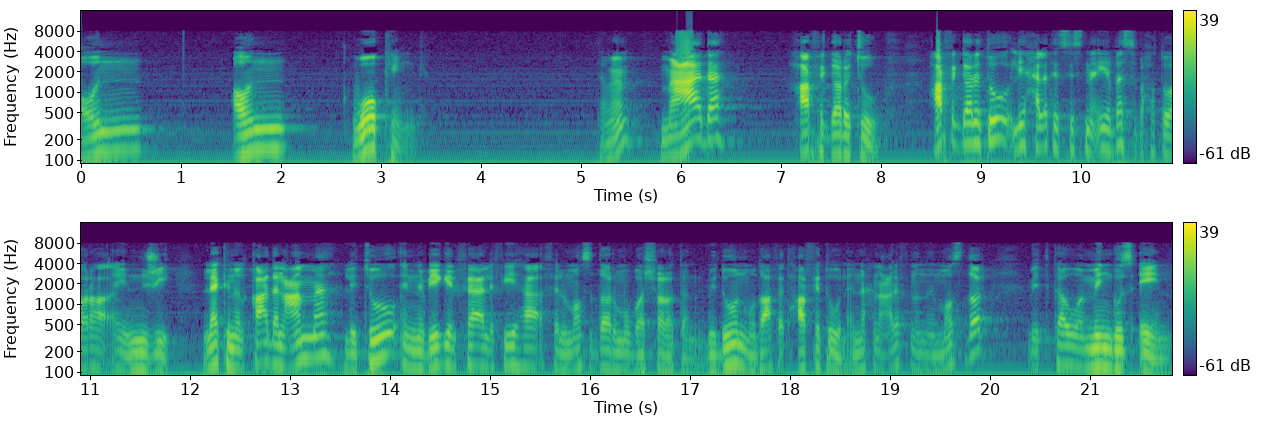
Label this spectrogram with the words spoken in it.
on on walking. تمام؟ ما عدا حرف الجر to حرف الجر to ليه حالات استثنائية بس بحط وراها ing لكن القاعدة العامة ل to إن بيجي الفعل فيها في المصدر مباشرة بدون مضاعفة حرف to لأن إحنا عرفنا إن المصدر بيتكون من جزئين.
